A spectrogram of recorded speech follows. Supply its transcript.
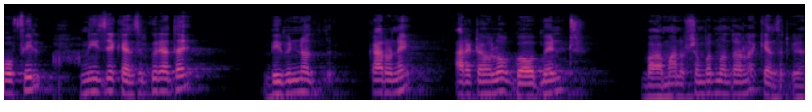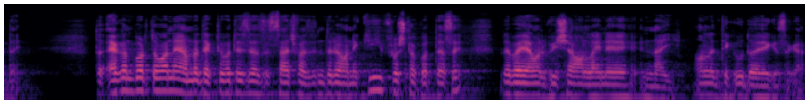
কফিল, নিজে ক্যান্সেল করে দেয় বিভিন্ন কারণে। আরেকটা হলো গভর্নমেন্ট বা মানব সম্পদ মন্ত্রণালয় ক্যান্সেল করে দেয়। তো এখন বর্তমানে আমরা দেখতে পাচ্ছি যে চার পাঁচ দিন ধরে অনেকেই প্রশ্ন করতেছে যে ভাই আমার ভিসা অনলাইনে নাই। অনলাইন থেকে উদয় হয়ে গেছে গা।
